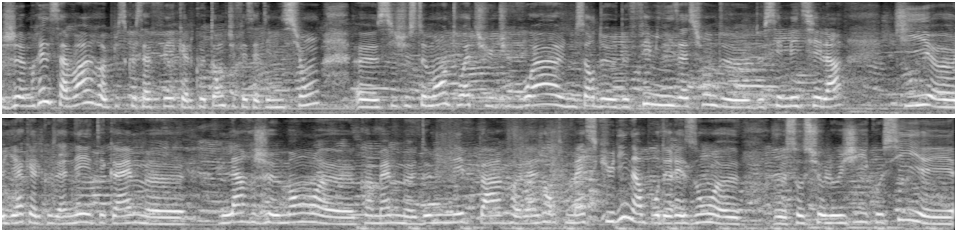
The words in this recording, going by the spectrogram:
j'aimerais savoir, puisque ça fait quelque temps que tu fais cette émission, si justement, toi, tu, vois une sorte de, féminisation de, de ces métiers-là qui il y a quelques années était quand même largement quand même dominée par la jante masculine hein, pour des raisons sociologiques aussi et,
